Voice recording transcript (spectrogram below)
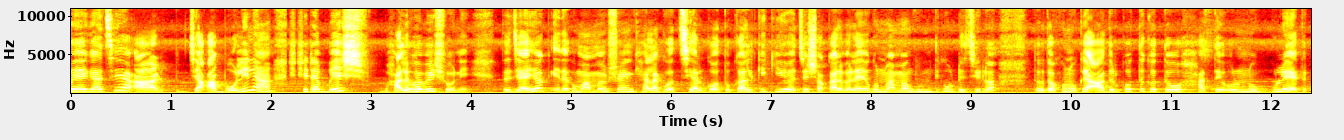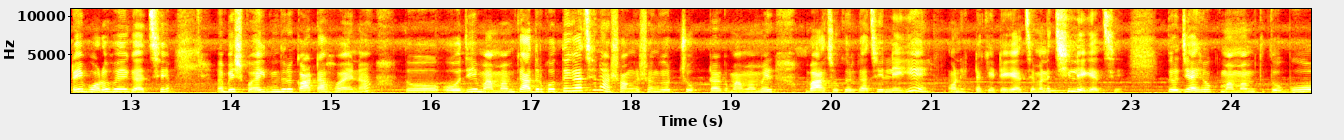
হয়ে গেছে আর যা বলি না সেটা বেশ ভালোভাবেই শোনে। তো যাই হোক, এ দেখো মামার সঙ্গে খেলা করছে আর গতকালকে কি হয়েছে? সকালবেলায় যখন মামা ঘুম থেকে উঠেছিল, তো তখন ওকে আদর করতে করতে ও হাতে ওর নখগুলো এতটাই বড় হয়ে গেছে, বেশ কয়েকদিন ধরে কাটা হয় না। তো ও যে মামামকে আদর করতে গেছে না, সঙ্গে সঙ্গে ওর চোখটা মামামের বা চোখের কাছে লেগে অনেকটা কেটে গেছে মানে ছিলে গেছে। তো যাই হোক, মামাম তো তবুও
